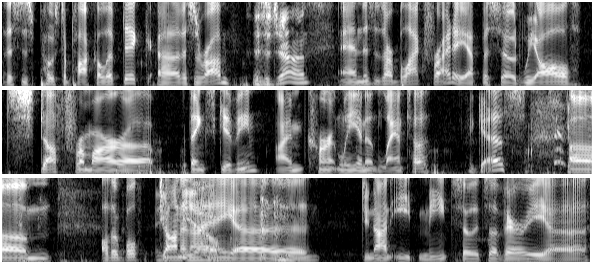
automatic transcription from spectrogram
this is post apocalyptic. Uh, this is Rob, This is John. and this is our Black Friday episode. We all stuffed from our uh, Thanksgiving. I'm currently in Atlanta, I guess. Um, although both John and I uh, do not eat meat, so it's a very uh, a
